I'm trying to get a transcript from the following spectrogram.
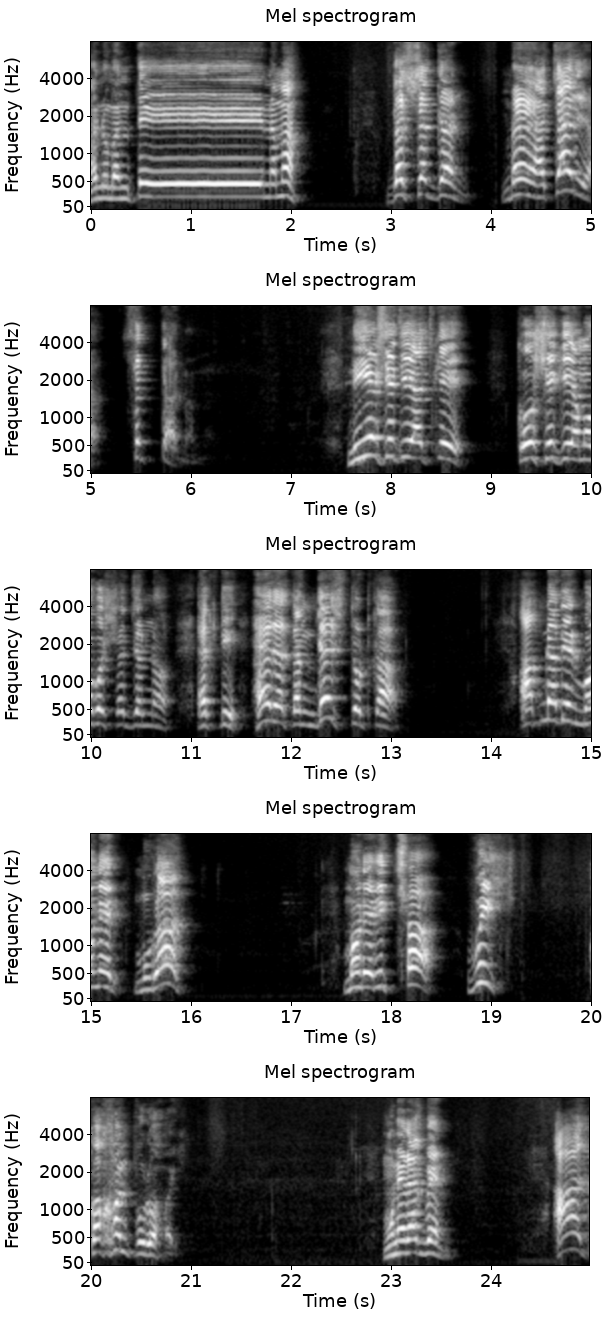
हनुमंते नमः দর্শকগণ मैं আচার্য সত্যানন্দ নিয়ে এসেছি আজকে কৌশিকী অমাবস্যার জন্য একটি হ্যারাতঙ্গেশ টোটকা আপনাদের মনের মুরাদ মনের ইচ্ছা উইশ কখন পুরো হয় মনে রাখবেন আজ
